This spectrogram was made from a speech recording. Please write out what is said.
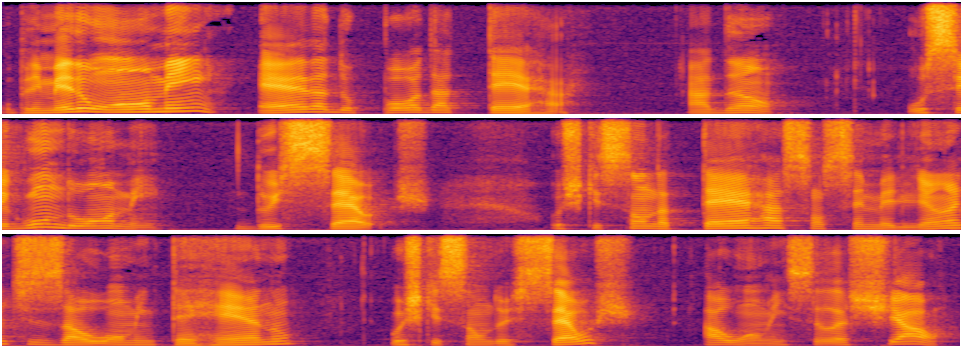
O primeiro homem era do pó da terra, Adão. O segundo homem, dos céus. Os que são da terra são semelhantes ao homem terreno, os que são dos céus, ao homem celestial.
